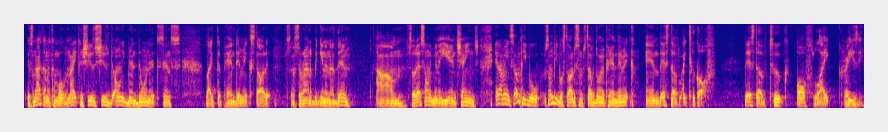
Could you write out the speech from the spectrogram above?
it's not gonna come overnight because she's she's only been doing it since like the pandemic started, since around the beginning of then. Um, so that's only been a year and change. And I mean, some people, some people started some stuff during the pandemic, and their stuff like took off. Their stuff took off like crazy.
